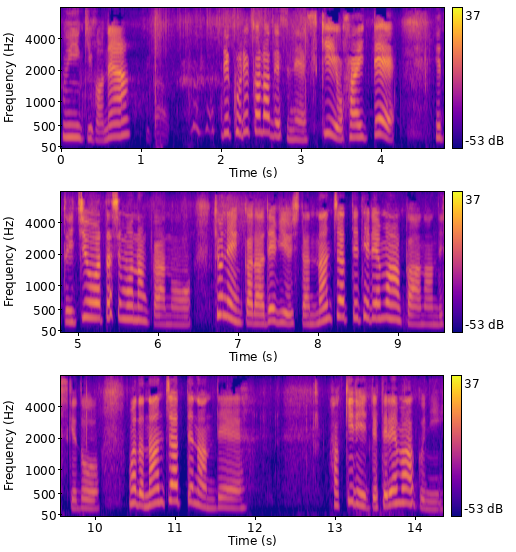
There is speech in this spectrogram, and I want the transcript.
雰囲気がねでこれからですねスキーを履いてえっと一応私もなんかあの去年からデビューしたなんちゃってテレマーカーなんですけどまだなんちゃってなんではっきり言ってテレマークに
